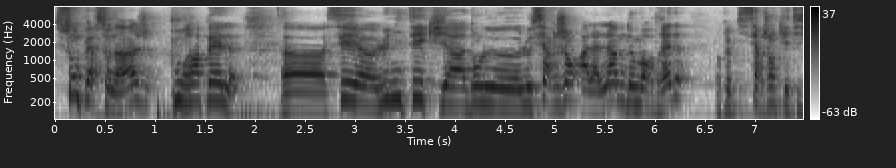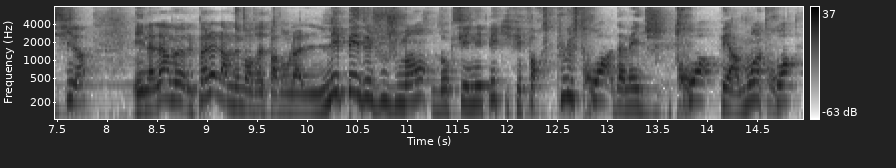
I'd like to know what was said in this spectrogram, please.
son personnage. Pour rappel, euh, c'est euh, l'unité qui a dont le, sergent a la lame de Mordred. Donc le petit sergent qui est ici là. Et la lame, pas la lame de Mordred, pardon, l'épée de jugement, donc c'est une épée qui fait force plus 3, damage 3, PA moins 3.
